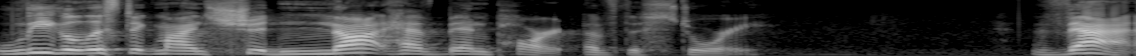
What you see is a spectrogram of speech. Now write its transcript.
legalistic minds, should not have been part of the story. That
